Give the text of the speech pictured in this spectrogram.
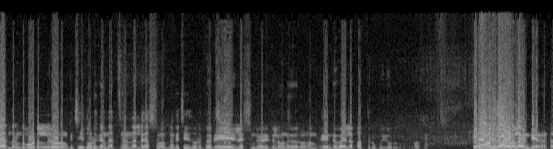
പന്ത്രണ്ട് മോഡലിൽ ലോൺ നമുക്ക് ചെയ്തു കൊടുക്കാം. നല്ല കസ്റ്റമറിനൊക്കെ ചെയ്തു കൊടുക്കാം. ഒരു ഏഴ് ലക്ഷം രൂപയ്ക്ക് ലോൺ കയറും. നമുക്ക് ഇതിന്റെ വില പത്ത് രൂപയ്ക്ക് കൊടുക്കും. പിന്നെ നമുക്ക് വണ്ടിയാണ് കേട്ടോ.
